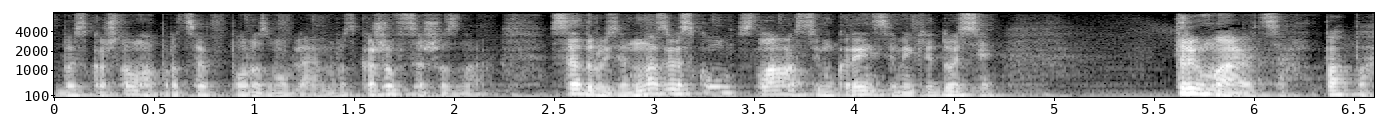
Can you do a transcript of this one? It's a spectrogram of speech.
безкоштовно про це порозмовляємо. Розкажу все, що знаю. Все, друзі, на зв'язку. Слава всім українцям, які досі тримаються. Па-па.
